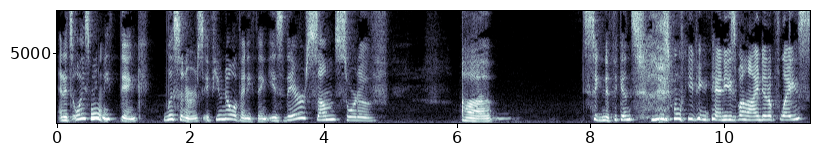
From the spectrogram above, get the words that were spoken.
And it's always made hmm. me think, listeners, if you know of anything, is there some sort of uh significance to leaving pennies behind in a place?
